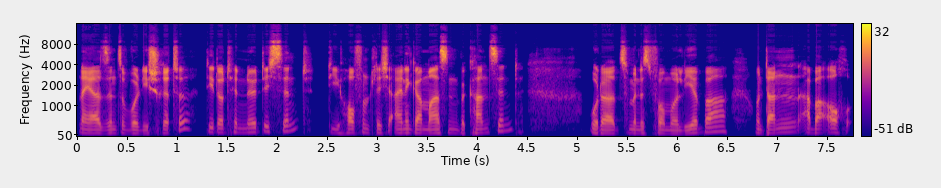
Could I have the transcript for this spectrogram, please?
naja, sind sowohl die Schritte, die dorthin nötig sind, die hoffentlich einigermaßen bekannt sind oder zumindest formulierbar. Und dann aber auch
